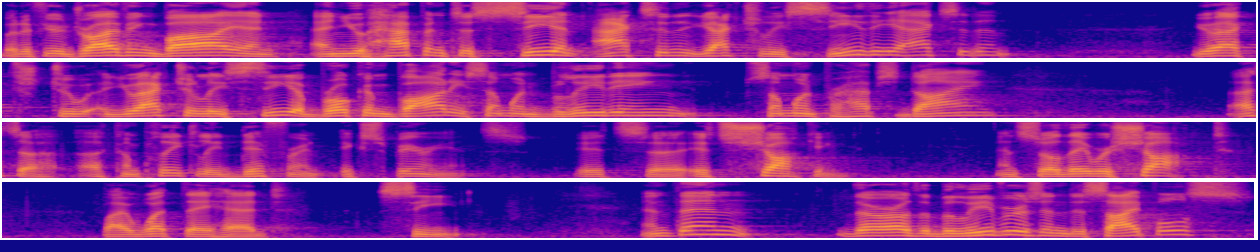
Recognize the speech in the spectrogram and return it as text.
But if you're driving by and, and you happen to see an accident, you actually see the accident, you, act to, you actually see a broken body, someone bleeding, someone perhaps dying, that's a, a completely different experience. It's, uh, it's shocking. And so they were shocked by what they had seen. And then there are the believers and disciples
